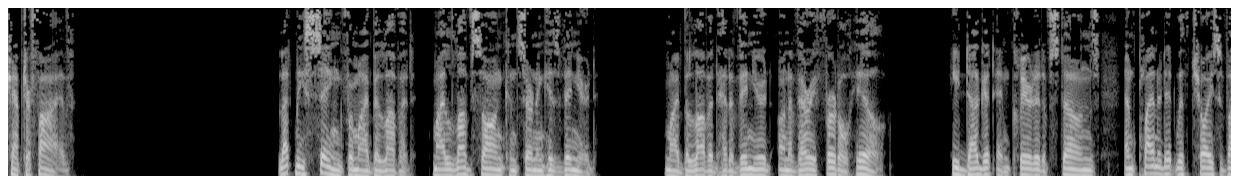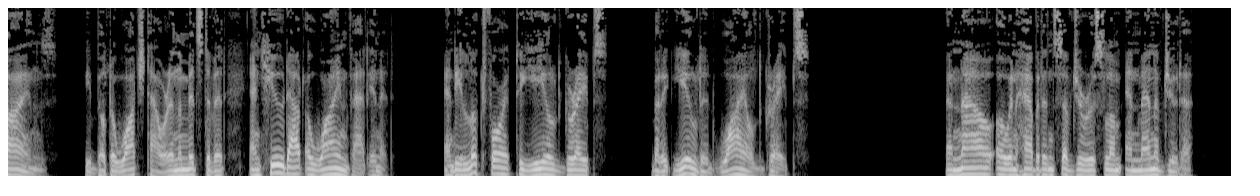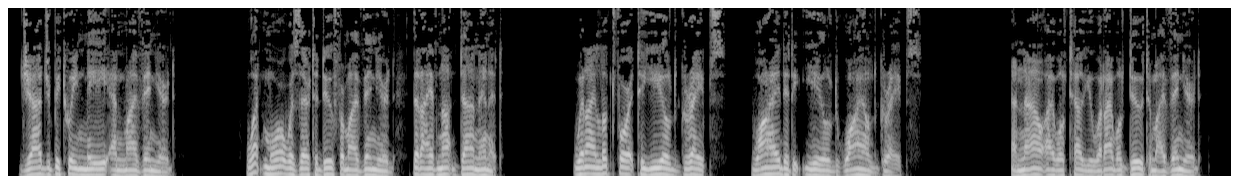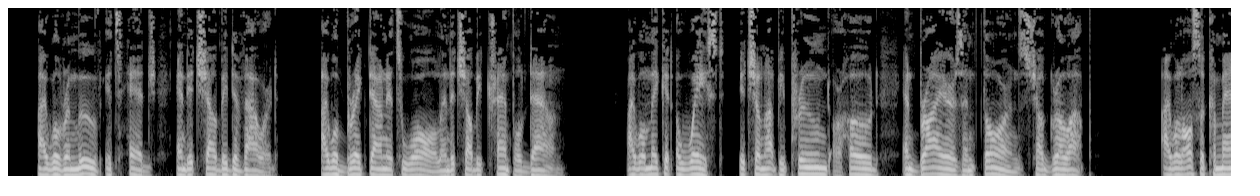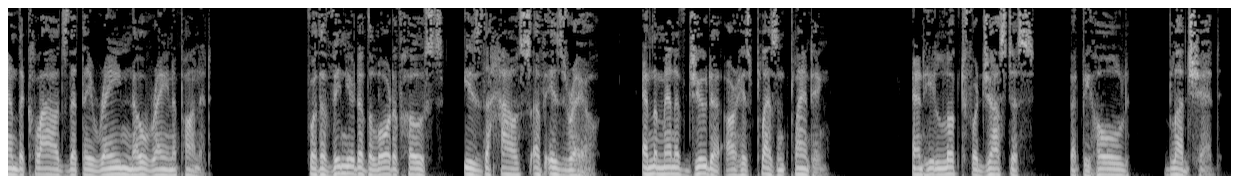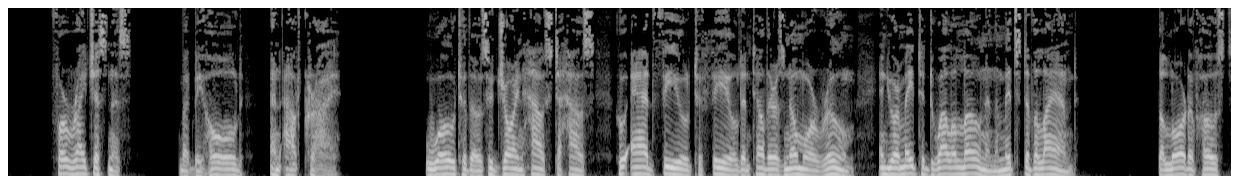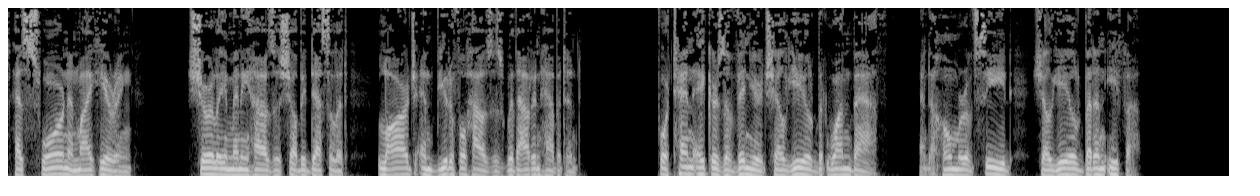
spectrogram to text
Chapter 5 Let me sing for my beloved, my love song concerning his vineyard. My beloved had a vineyard on a very fertile hill. He dug it and cleared it of stones, and planted it with choice vines. He built a watchtower in the midst of it, and hewed out a wine vat in it. And he looked for it to yield grapes, but it yielded wild grapes. And now, O inhabitants of Jerusalem and men of Judah, judge between me and my vineyard. What more was there to do for my vineyard that I have not done in it? When I looked for it to yield grapes, why did it yield wild grapes? And now I will tell you what I will do to my vineyard. I will remove its hedge, and it shall be devoured. I will break down its wall, and it shall be trampled down. I will make it a waste, it shall not be pruned or hoed, and briers and thorns shall grow up. I will also command the clouds that they rain no rain upon it. For the vineyard of the Lord of hosts is the house of Israel, and the men of Judah are his pleasant planting. And he looked for justice, but behold, bloodshed, for righteousness, but behold, an outcry. Woe to those who join house to house, who add field to field until there is no more room, and you are made to dwell alone in the midst of the land. The Lord of hosts has sworn in my hearing, Surely many houses shall be desolate, large and beautiful houses without inhabitant. For ten acres of vineyard shall yield but one bath, and a homer of seed shall yield but an ephah.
